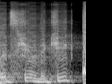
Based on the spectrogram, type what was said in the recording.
Let's hear the kick.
